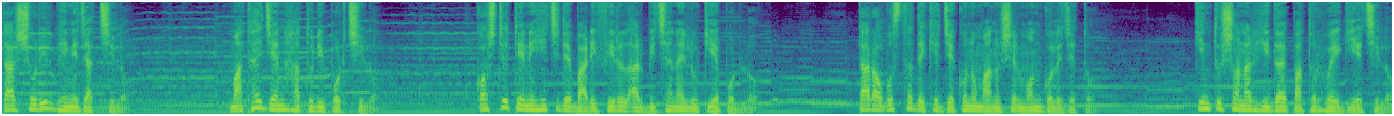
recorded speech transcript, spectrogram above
তার শরীর ভেঙে যাচ্ছিল। মাথায় যেন হাতুড়ি পড়ছিল। কষ্টে টেনে হিচড়ে বাড়ি ফিরল আর বিছানায় লুটিয়ে পড়ল। তার অবস্থা দেখে যে কোনো মানুষের মন গলে যেত। কিন্তু সোনার হৃদয় পাথর হয়ে গিয়েছিল।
